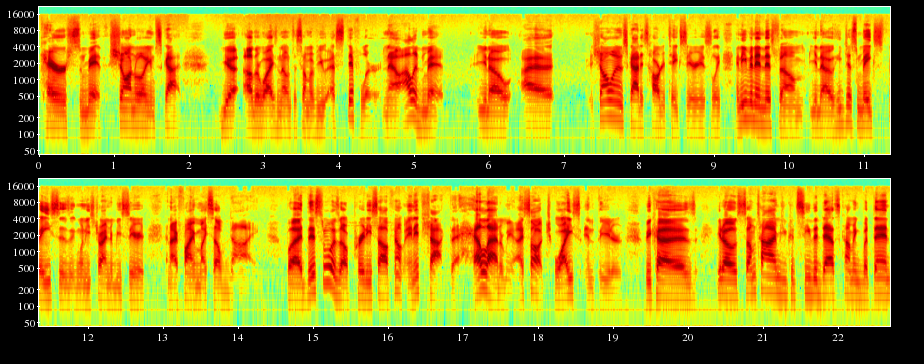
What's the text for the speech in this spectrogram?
Kerr Smith, Seann William Scott, yeah, otherwise known to some of you as Stifler. Now, I'll admit, you know, I, Seann William Scott is hard to take seriously. And even in this film, you know, he just makes faces when he's trying to be serious, and I find myself dying. But this was a pretty solid film, and it shocked the hell out of me. I saw it twice in theaters because you know, sometimes you could see the deaths coming, but then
